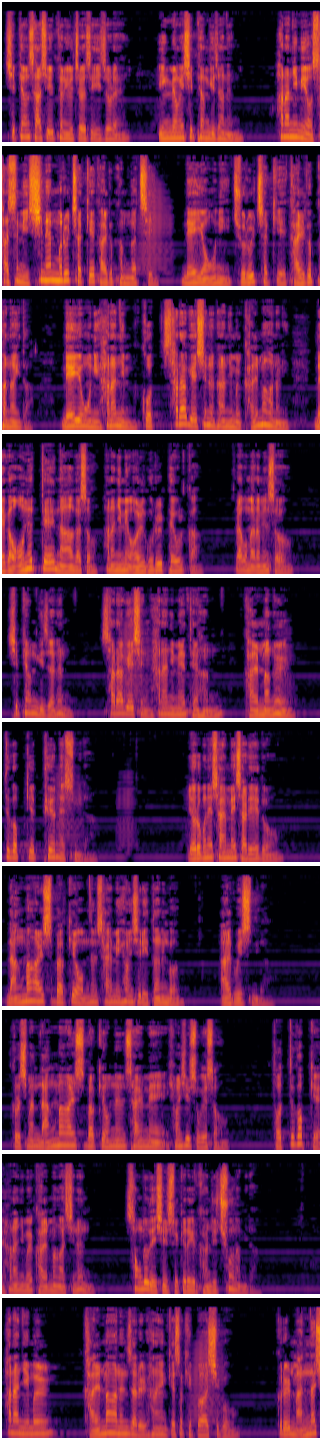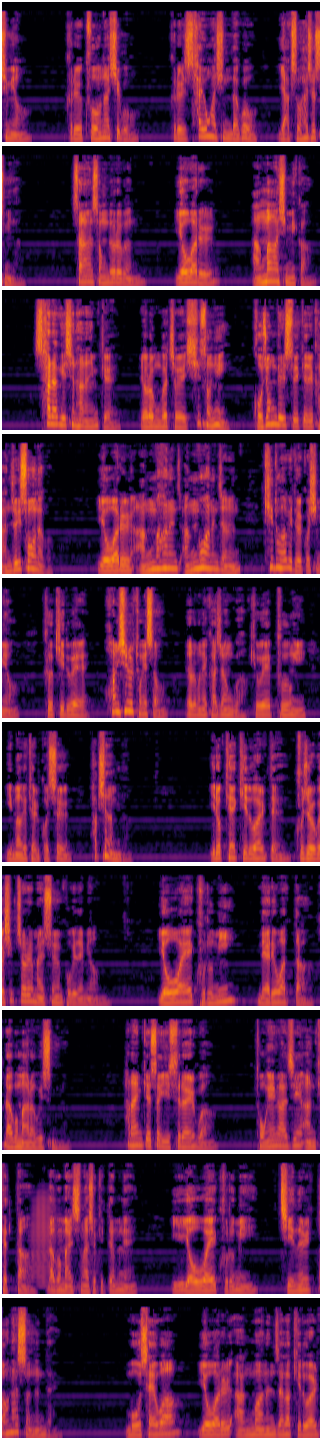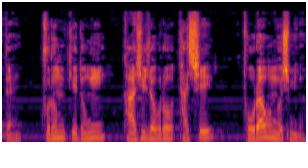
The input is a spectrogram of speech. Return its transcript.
시편 41편 1절에서 2절에 익명의 시편 기자는 하나님이여 사슴이 시냇물을 찾기에 갈급함 같이 내 영혼이 주를 찾기에 갈급하나이다. 내 영혼이 하나님 곧 살아계시는 하나님을 갈망하느니 내가 어느 때에 나아가서 하나님의 얼굴을 배울까? 라고 말하면서 시편 기자는 살아계신 하나님에 대한 갈망을 뜨겁게 표현했습니다. 여러분의 삶의 자리에도 낭망할 수밖에 없는 삶의 현실이 있다는 것 알고 있습니다. 그렇지만 낭망할 수밖에 없는 삶의 현실 속에서 더 뜨겁게 하나님을 갈망하시는 성도 되실 수 있게 되기를 간절히 축원합니다. 하나님을 갈망하는 자를 하나님께서 기뻐하시고 그를 만나시며 그를 구원하시고 그를 사용하신다고 약속하셨습니다. 사랑하는 성도 여러분, 여호와를 악망하십니까? 살아계신 하나님께 여러분과 저의 시선이 고정될 수될 간절히 소원하고 여호와를 악망하는 악모하는 자는 기도하게 될 것이며 그 기도에 헌신을 통해서 여러분의 가정과 교회 부흥이 임하게 될 것을 확신합니다. 이렇게 기도할 때 9절과 10절의 말씀을 보게 되면 여호와의 구름이 내려왔다라고 말하고 있습니다. 하나님께서 이스라엘과 동행하지 않겠다라고 말씀하셨기 때문에 이 여호와의 구름이 진을 떠났었는데 모세와 여호와를 악모하는 자가 기도할 때 구름 기둥이 가시적으로 다시 돌아온 것입니다.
